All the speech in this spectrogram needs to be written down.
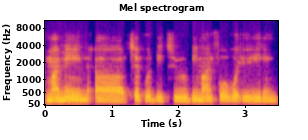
my main uh, tip would be to be mindful of what you're eating.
